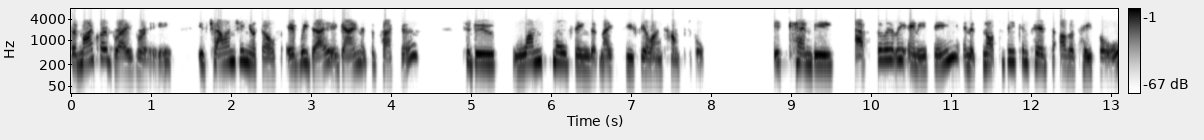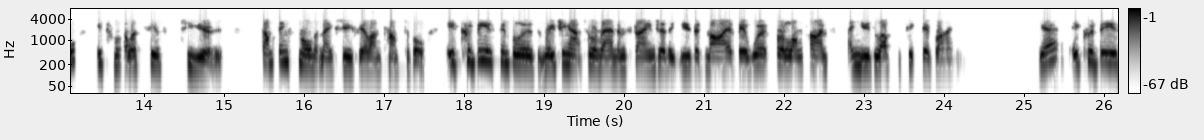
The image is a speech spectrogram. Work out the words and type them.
So, micro bravery is challenging yourself every day. Again, it's a practice to do one small thing that makes you feel uncomfortable. It can be absolutely anything, and it's not to be compared to other people, it's relative to you. Something small that makes you feel uncomfortable. It could be as simple as reaching out to a random stranger that you've admired their work for a long time and you'd love to pick their brain. Yeah, it could be as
